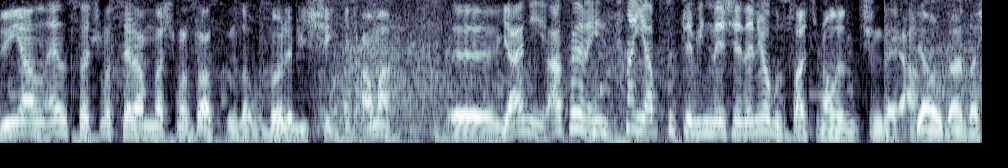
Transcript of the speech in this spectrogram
dünyanın en saçma selamlaşması aslında bu. Böyle bir şekil ama e, yani hakikaten insan yaptıkça bir neşeleniyor bu saçmalığın içinde ya. Ya kardeş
